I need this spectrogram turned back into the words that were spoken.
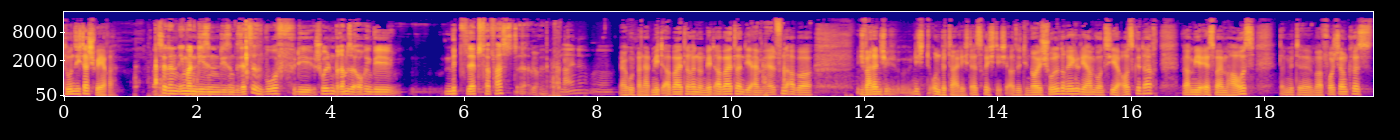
tun sich da schwerer. Du hast ja dann irgendwann diesen, diesen Gesetzesentwurf für die Schuldenbremse auch irgendwie mit selbst verfasst? Äh, ja. Alleine? Oder? Ja gut, man hat Mitarbeiterinnen und Mitarbeiter, die einem helfen, aber ich war da nicht, nicht unbeteiligt, das ist richtig. Also die neue Schuldenregel, die haben wir uns hier ausgedacht. Wir haben hier erstmal im Haus, damit du mal vorstellen kriegst,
